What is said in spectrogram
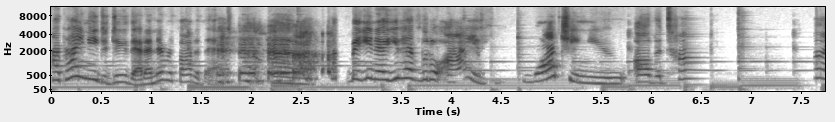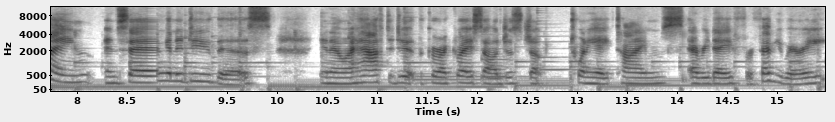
I probably need to do that. I never thought of that. Um, but you know, you have little eyes watching you all the time and say, I'm going to do this. You know, I have to do it the correct way. So I'll just jump 28 times every day for February.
